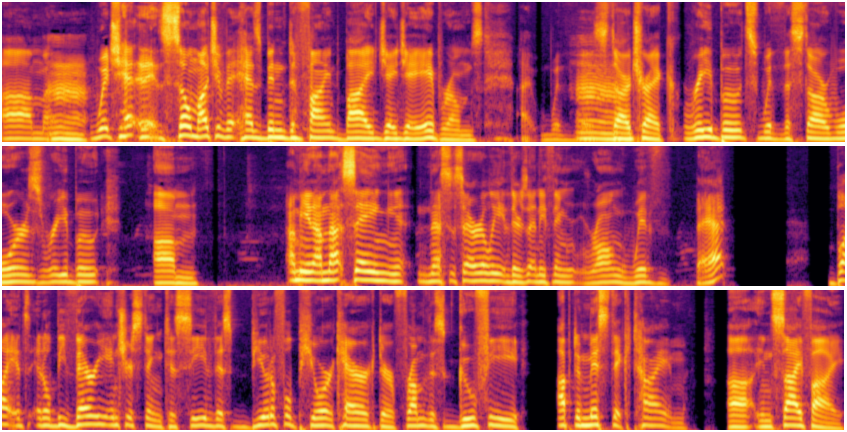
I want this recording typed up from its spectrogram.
Um, Mm. which ha- so much of it has been defined by J.J. Abrams uh, with the Mm. Star Trek reboots, with the Star Wars reboot. Um, I mean, I'm not saying necessarily there's anything wrong with that, but it's it'll be very interesting to see this beautiful, pure character from this goofy, optimistic time uh, in sci-fi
